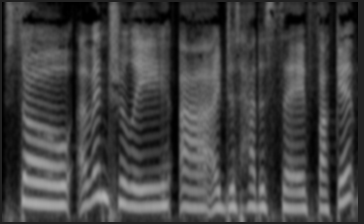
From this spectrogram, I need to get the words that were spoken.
So eventually, uh, I just had to say, fuck it.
